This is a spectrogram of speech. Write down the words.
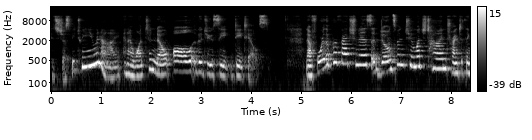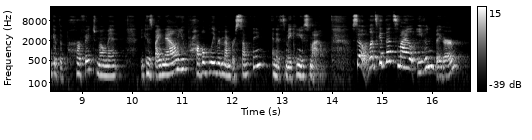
It's just between you and I, and I want to know all the juicy details. Now, for the perfectionist, don't spend too much time trying to think of the perfect moment because by now you probably remember something and it's making you smile. So let's get that smile even bigger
